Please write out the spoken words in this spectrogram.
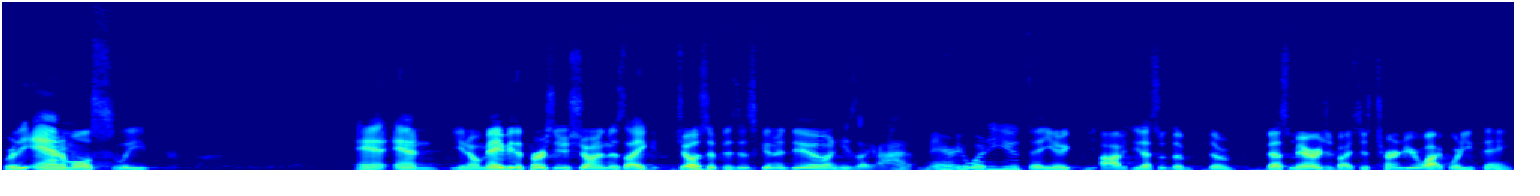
where the animals sleep, and, and, you know, maybe the person who's showing them is like, Joseph, is this going to do? And he's like, ah, Mary, what do you think? You know, obviously, that's what the, the best marriage advice. Just turn to your wife. What do you think?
